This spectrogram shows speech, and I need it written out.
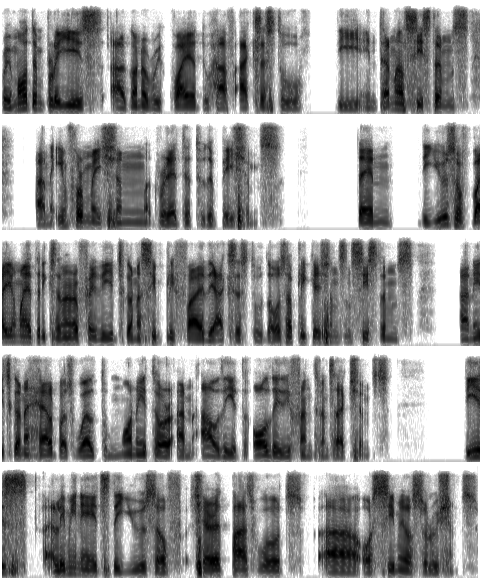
Remote employees are going to require to have access to the internal systems and information related to the patients. Then the use of biometrics and RFID is going to simplify the access to those applications and systems, and it's going to help as well to monitor and audit all the different transactions. This eliminates the use of shared passwords uh, or similar solutions.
